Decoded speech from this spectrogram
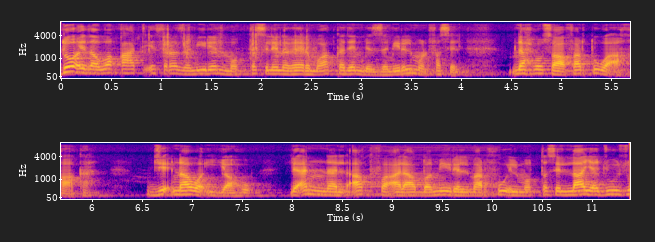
دو اذا وقعت اثر ضمیر متصل غیر مؤكد بالضمير المنفصل. نحو سافرت واخاك جئنا واياه لأن العطف على ضمير المرفوع المتصل لا يجوز.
